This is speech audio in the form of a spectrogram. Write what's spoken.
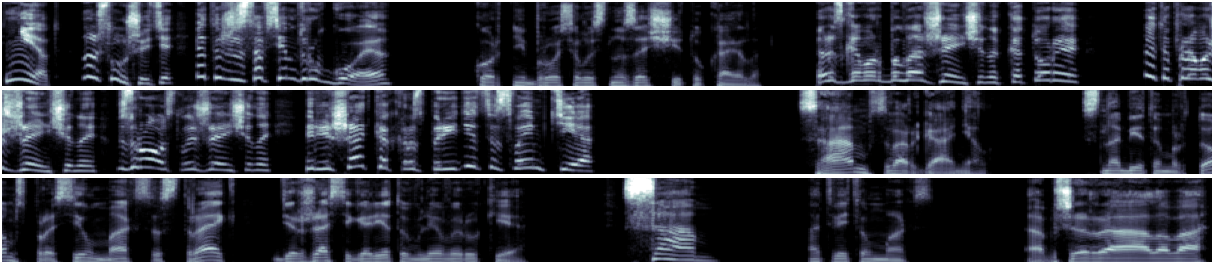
«Нет, ну слушайте, это же совсем другое», Кортни бросилась на защиту Кайла. «Разговор был о женщинах, которые... Это право женщины, взрослой женщины, решать, как распорядиться своим те». «Сам сварганил?» С набитым ртом спросил Макса Страйк, держа сигарету в левой руке. «Сам!» — ответил Макс. «Обжиралова!»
